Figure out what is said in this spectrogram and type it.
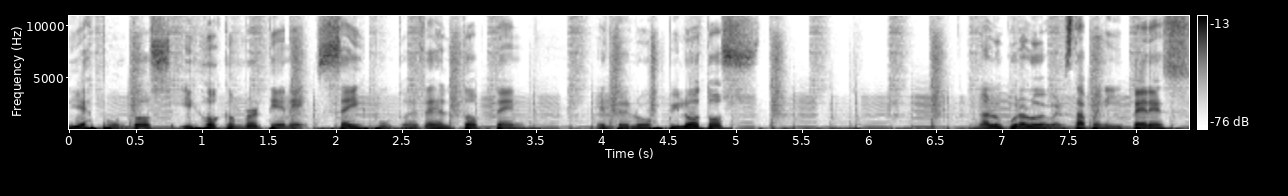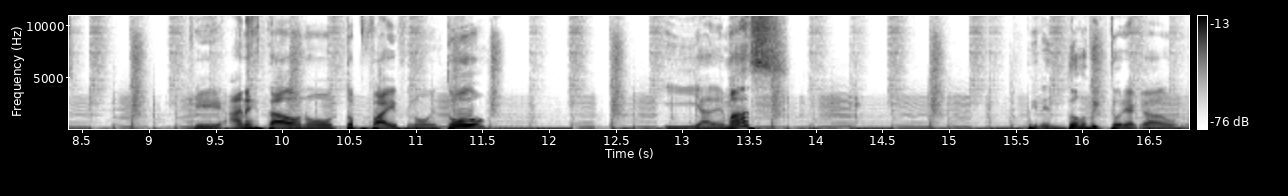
10 puntos. Y Hockenberg tiene 6 puntos. Ese es el top 10 entre los pilotos. Una locura lo de Verstappen y Pérez. Que han estado no top 5, no en todo. Y además, tienen dos victorias cada uno.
